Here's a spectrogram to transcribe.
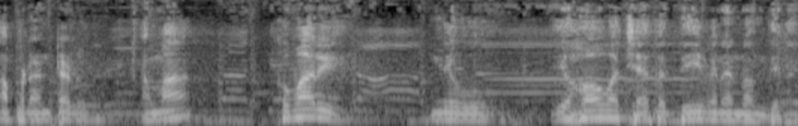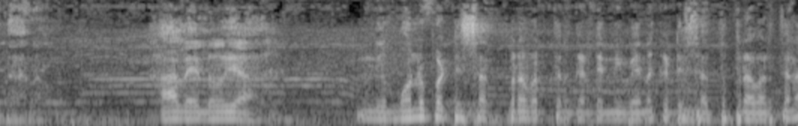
అప్పుడు అంటాడు అమ్మా కుమారి నువ్వు యహోవ చేత దీవెన నొందిన దానం హాలేలోయ నీ మునుపటి సత్ప్రవర్తన కంటే నీ వెనకటి సత్ప్రవర్తన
